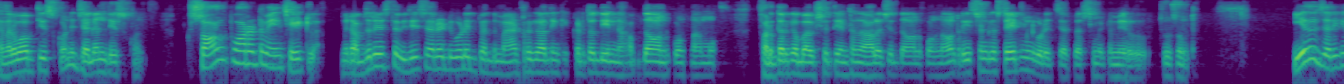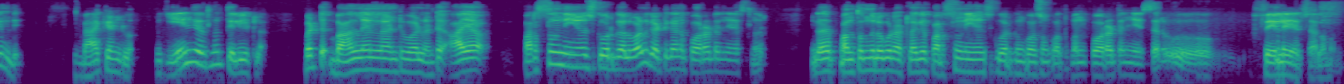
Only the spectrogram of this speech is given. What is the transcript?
చంద్రబాబు తీసుకోండి, జగన్ తీసుకోండి. స్ట్రాంగ్ పోరాటం ఏం చేయట్లా మీరు అబ్జర్వ్ చేస్తే విజయసాయిరెడ్డి కూడా ఇది పెద్ద మ్యాటర్ కాదు. ఇంక ఇక్కడితో దీన్ని ఆపుదాం అనుకుంటున్నాము. ఫర్దర్‌గా భవిష్యత్తు ఏంటని ఆలోచిద్దాం అనుకుంటున్నాం రీసెంట్‌గా స్టేట్మెంట్ కూడా ఇచ్చారు ప్రెస్ మీట్ మీరు చూసుంటే. ఏదో జరిగింది బ్యాక్ ఎండ్‌లో. ఏం జరుగుతుందో తెలియట్లా బట్ బాలనేని లాంటి వాళ్ళు అంటే ఆయా పర్సనల్ నియోజకవర్గాల వాళ్ళు గట్టిగానే పోరాటం చేస్తున్నారు. పంతొమ్మిదిలో కూడా అట్లాగే పర్సనల్ నియోజకవర్గం కోసం కొంతమంది పోరాటం చేశారు. ఫెయిల్ అయ్యారు చాలామంది.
